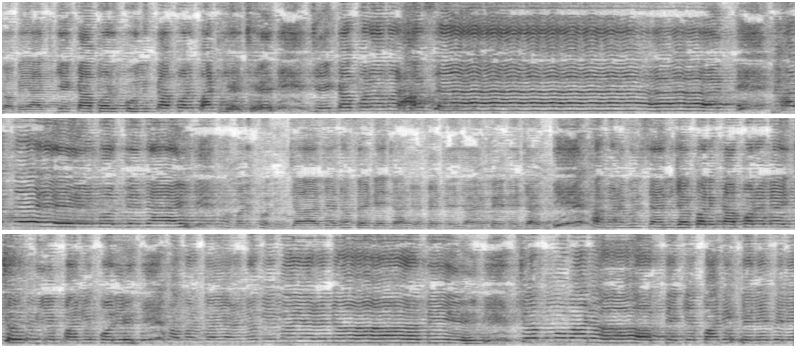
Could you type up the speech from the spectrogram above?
তবে আজকে কাপড় কোন কাপড় পাঠিয়েছে? যে কাপড় আমার হাসান হাতের মধ্যে নাই। আমার কলিজা যেন ফেটে যায় ফেটে যায় ফেটে যায়। আমার হুসেন যখন কাপড় নেই চোখ দিয়ে পানি পড়ে, আমার দয়ার নবী, মায়ার নবী, চোখ মুবারক থেকে পানি ফেলে ফেলে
